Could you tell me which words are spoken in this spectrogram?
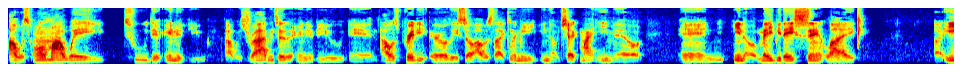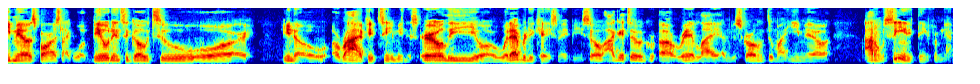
I was on my way to the interview I was driving to the interview and I was pretty early, so I was like, let me, you know, check my email, and you know, maybe they sent like an email as far as like what building to go to, or you know, arrive 15 minutes early, or whatever the case may be. So I get to a, a uh, red light. I'm just scrolling through my email. I don't see anything from them.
